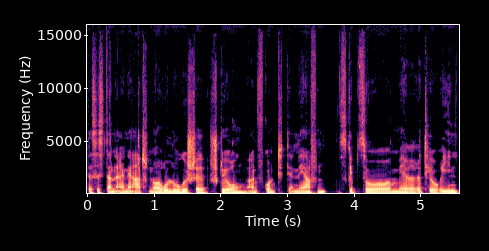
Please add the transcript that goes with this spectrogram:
das ist dann eine Art neurologische Störung aufgrund der Nerven. Es gibt so mehrere Theorien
